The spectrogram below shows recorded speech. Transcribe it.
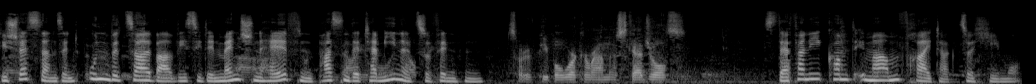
Die Schwestern sind unbezahlbar, wie sie den Menschen helfen, passende Termine zu finden. Stephanie kommt immer am Freitag zur Chemo.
